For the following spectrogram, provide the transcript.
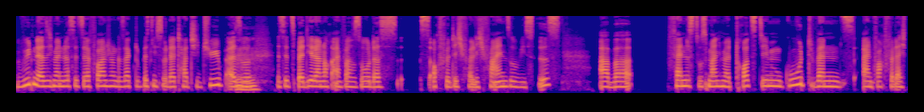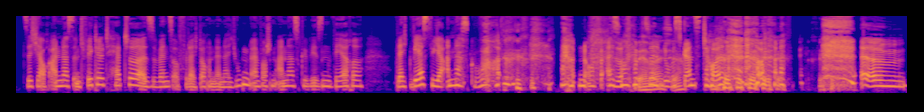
wütend? Also ich meine, du hast jetzt ja vorhin schon gesagt, du bist nicht so der touchy Typ. Also Mhm. ist jetzt bei dir dann auch einfach so, dass es auch für dich völlig fein so, wie es ist. Aber fändest du es manchmal trotzdem gut, wenn es einfach vielleicht sich ja auch anders entwickelt hätte? Also wenn es auch vielleicht auch in deiner Jugend einfach schon anders gewesen wäre? Vielleicht wärst du ja anders geworden. also weiß, du bist ja. ganz toll. Aber, ähm,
